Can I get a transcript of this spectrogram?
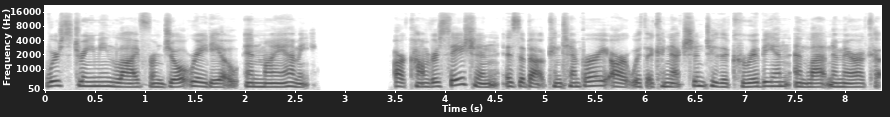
We're streaming live from Jolt Radio in Miami. Our conversation is about contemporary art with a connection to the Caribbean and Latin America.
